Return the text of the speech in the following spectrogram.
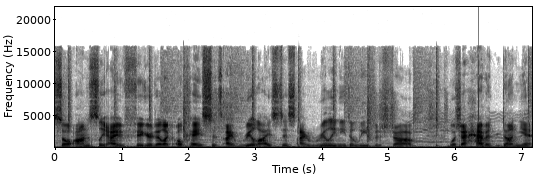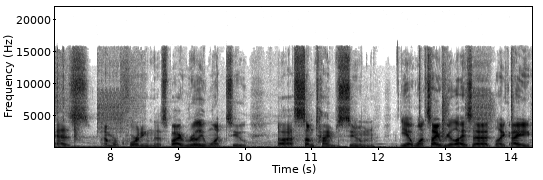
So honestly, I figured that like, okay, since I realized this, I really need to leave this job, which I haven't done yet as I'm recording this, but I really want to uh, sometime soon. Yeah, once I realize that, like I,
